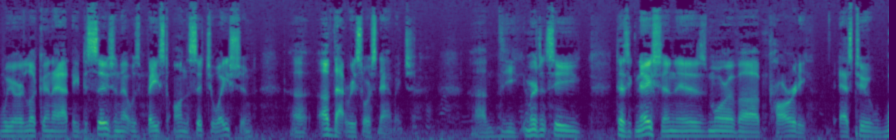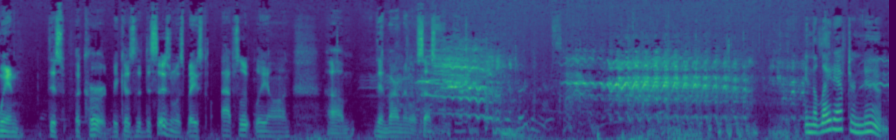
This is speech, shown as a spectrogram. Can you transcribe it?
we are looking at a decision that was based on the situation uh, of that resource damage. Uh, the emergency designation is more of a priority as to when this occurred because the decision was based absolutely on um, the environmental assessment. In the late afternoon,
